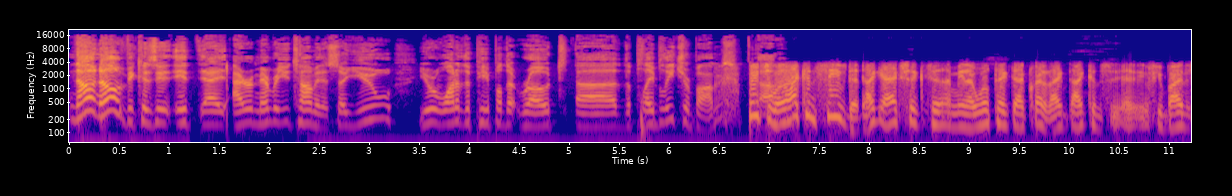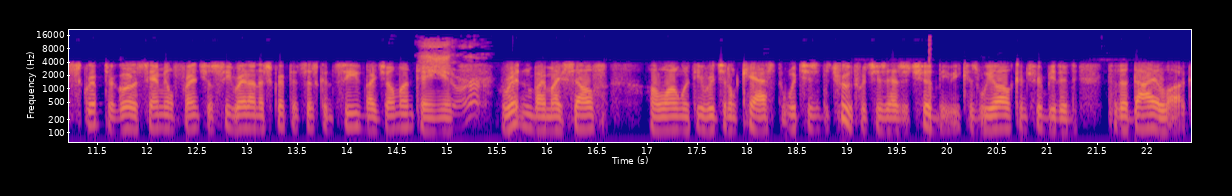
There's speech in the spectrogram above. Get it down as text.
No, no, because it, it I, I, remember you telling me this. So you you were one of the people that wrote uh, the play Bleacher Bums. Bleacher, uh, well, I conceived it. I actually, I mean, I will take that credit. I, I can see if you buy the script or go to Samuel French, you'll see right on the script it says conceived by Joe Mantegna, sure. written by myself along with the original cast, which is the truth, which is as it should be, because we all contributed to the dialogue.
